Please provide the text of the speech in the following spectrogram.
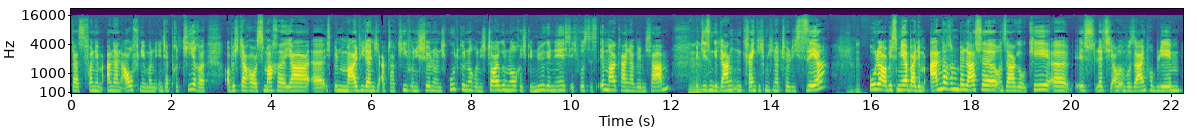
das von dem anderen aufnehme und interpretiere, ob ich daraus mache, ja, äh, ich bin mal wieder nicht attraktiv und nicht schön und nicht gut genug und nicht toll genug, ich genüge nicht, ich wusste es immer, keiner will mich haben. Mhm. Mit diesen Gedanken kränke ich mich natürlich sehr. Mhm. Oder ob ich es mehr bei dem anderen belasse und sage, okay, äh, ist letztlich auch irgendwo sein Problem.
